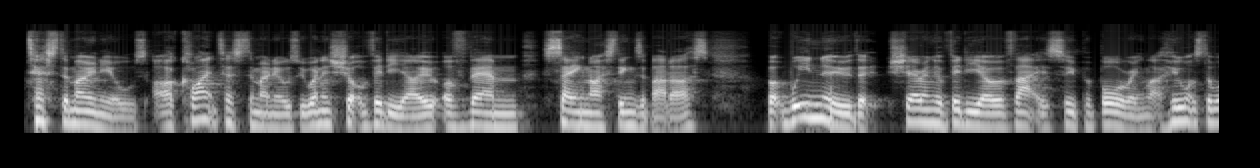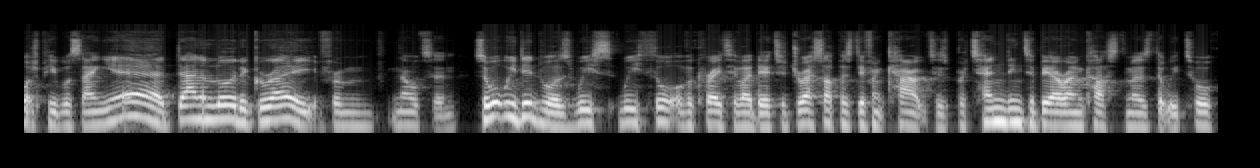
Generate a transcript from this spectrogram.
testimonials, our client testimonials. We went and shot a video of them saying nice things about us. But we knew that sharing a video of that is super boring. Like, who wants to watch people saying, "Yeah, Dan and Lloyd are great" from Knowlton? So what we did was we we thought of a creative idea to dress up as different characters, pretending to be our own customers that we talk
